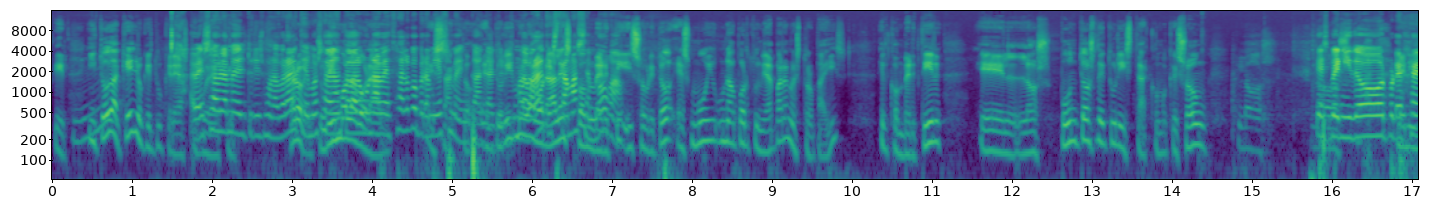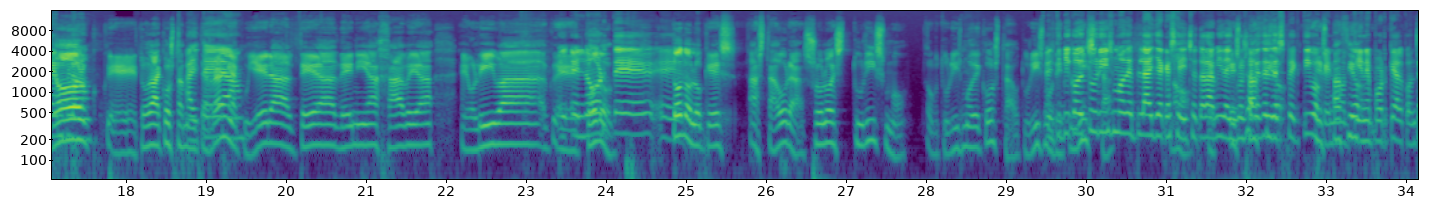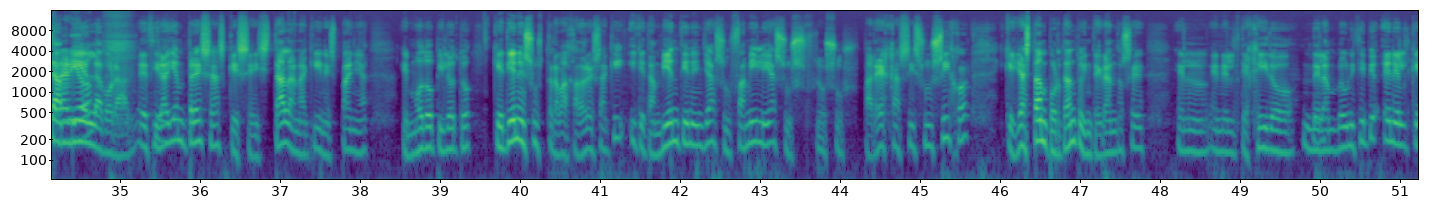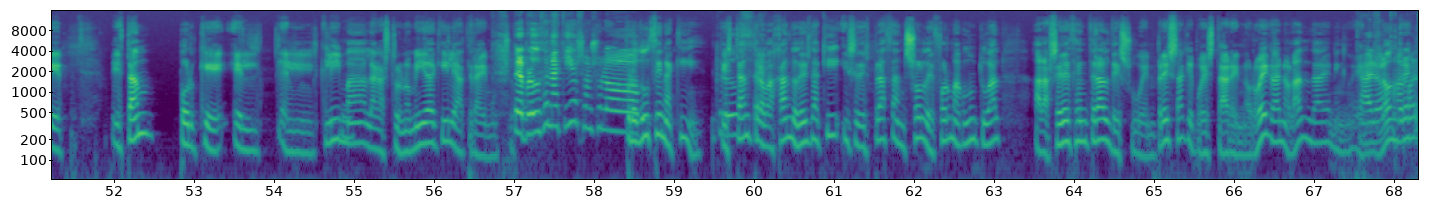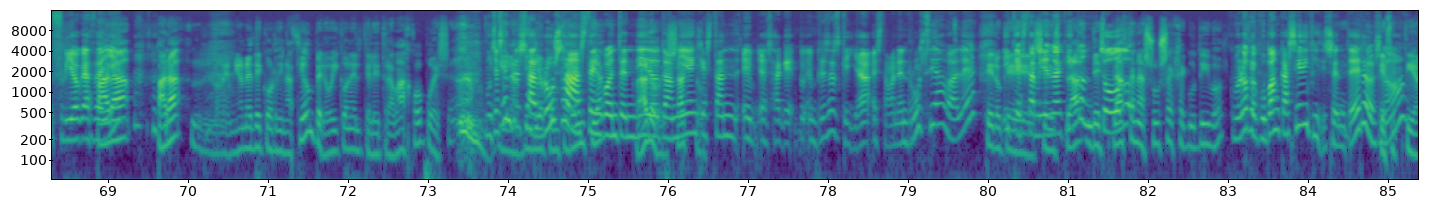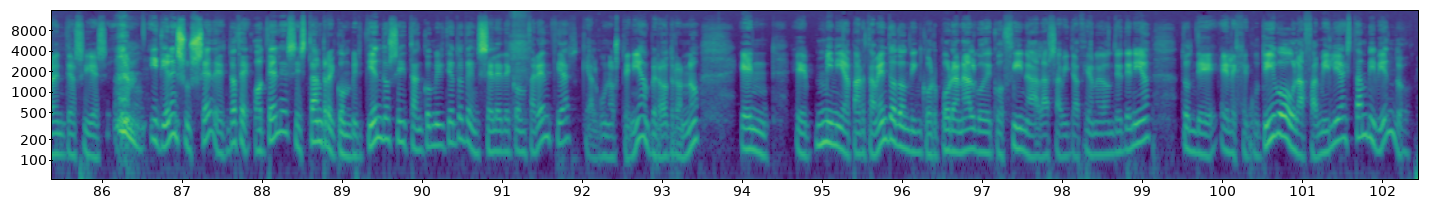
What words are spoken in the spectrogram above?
Es decir, Y todo aquello que tú creas. que Mm. A ver, si háblame hacer. del turismo laboral, Claro, que el hemos adelantado alguna laboral. vez algo, pero a mí eso me encanta. El turismo laboral, que está es más en boga. convertir, y sobre todo es muy una oportunidad para nuestro país. Decir, convertir eh, los puntos de turistas, como que son los. Que es Benidorm, por Benidorm, ejemplo. eh, toda la costa mediterránea, Altea. Cullera, Altea, Denia, Javea, eh, Oliva, El, eh, el todo. norte. eh, Todo lo que es hasta ahora solo es turismo, o turismo de costa, o turismo El de típico turista. turismo de playa que se ha dicho toda la vida, incluso a veces despectivo, que no tiene por qué, al contrario. También laboral. Es decir, hay empresas que se instalan aquí en España en modo piloto, que tienen sus trabajadores aquí y que también tienen ya su familia, sus, sus parejas y sus hijos, y que ya están, por tanto, integrándose en, en el tejido del municipio, en el que están porque el, el clima, la gastronomía de aquí le atrae mucho. ¿Pero producen aquí o son solo.? producen aquí, están trabajando desde aquí y se desplazan solo de forma puntual a la sede central de su empresa, que puede estar en Noruega, en Holanda, en, en Claro, Londres, el frío que hace para, para reuniones de coordinación, pero hoy con el teletrabajo, pues... Muchas empresas rusas tengo entendido claro, también exacto. que están, eh, o sea, que empresas que ya estaban en Rusia, ¿vale? pero y que, que están viniendo aquí con todo, desplazan a sus ejecutivos bueno, que ocupan casi edificios enteros, Que ¿no? Efectivamente, así es. Y tienen sus sedes. Entonces, hoteles están reconvirtiéndose y están convirtiéndose en sedes de conferencias, que algunos tenían, pero otros no, en eh, mini apartamentos donde incorporan algo de cocina a las habitaciones donde tenían, donde el ejecutivo o la familia están viviendo.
